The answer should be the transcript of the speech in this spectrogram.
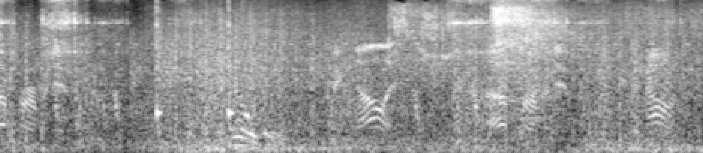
Affirmative. Building. Acknowledged. Affirmative. Acknowledged.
